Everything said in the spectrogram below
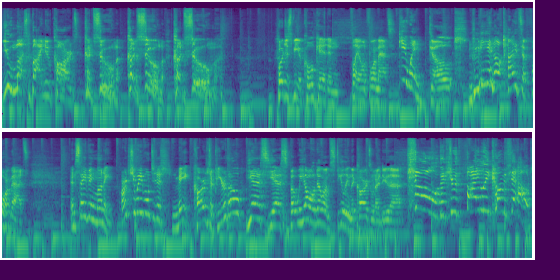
You must buy new cards! Consume! Consume! Consume! Or just be a cool kid and play old formats. You and goats. Me in all kinds of formats. And saving money. Aren't you able to just make cards appear though? Yes, yes, but we all know I'm stealing the cards when I do that. So, the truth finally comes out!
